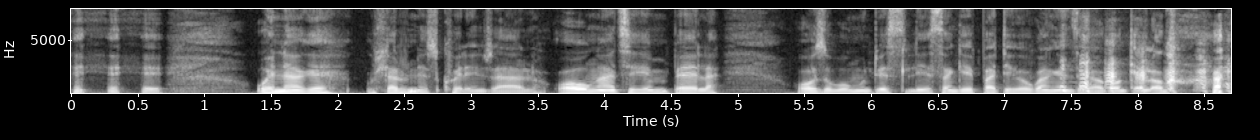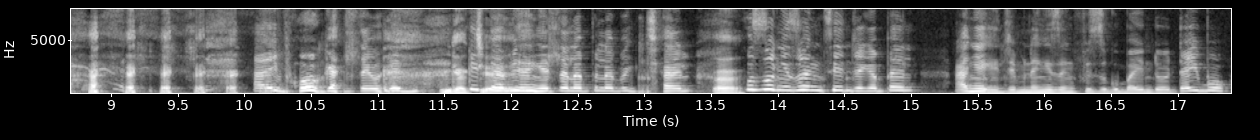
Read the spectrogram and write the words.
Wena ke uhlala unesikhwele njalo. Wawungathi ke impela wozoba umuntu wesilisa ngebhadeke okwangenzeka konke lokho. Hayibo kahle wena. Ngiyakutshela. Indaba ngehlela phela bekunjalo. Eh. Usungizwe ngithini nje ngempela? Angeke nje mina ngize ngifisa ukuba indoda. Hayibo.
